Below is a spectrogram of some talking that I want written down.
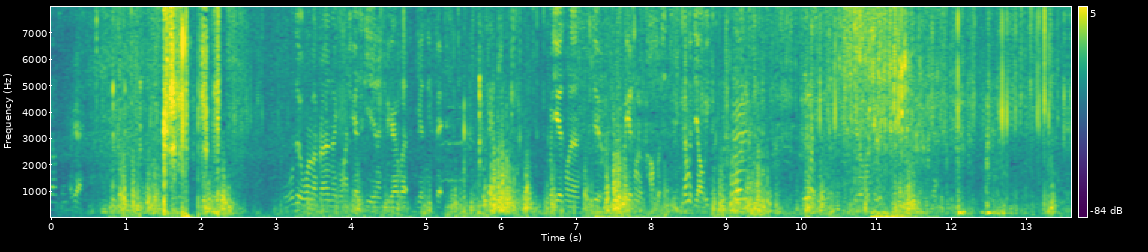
love baseball. I really like basketball. I don't play basketball anymore either. I used to play all the time. Can't risk injuring myself. I gotta ski. It's more important. me, right? What else do you guys do for fun?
